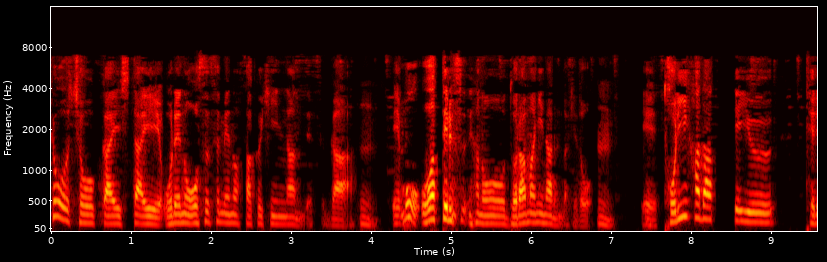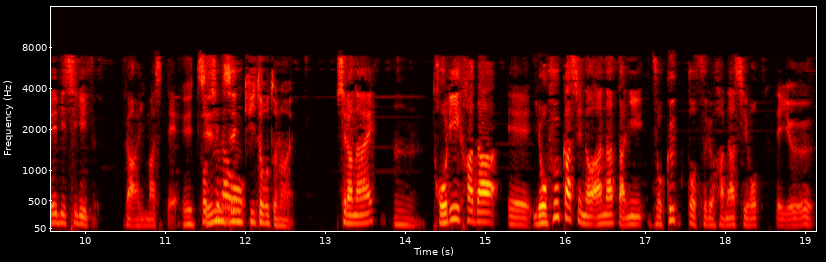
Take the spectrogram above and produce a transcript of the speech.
今日紹介したい俺のおすすめの作品なんですが、うん。えーもう終わってるす、あのードラマになるんだけど、うん。えー鳥肌っていうテレビシリーズがありまして、え、全然聞いたことない。知らない？うん。鳥肌、えー夜更かしのあなたにゾクッとする話をっていう、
